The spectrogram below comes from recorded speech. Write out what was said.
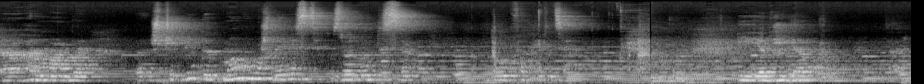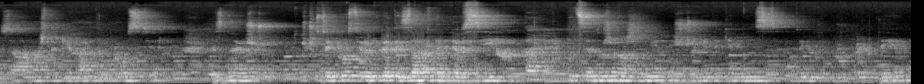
громади, е, щоб люди мали можливість звернутися до фахівця. І я дуже дякую за наш такий гарний простір. Я знаю, що, що цей простір відкритий завжди для всіх. І це дуже важливо, що є таке місце, куди люди можуть прийти,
